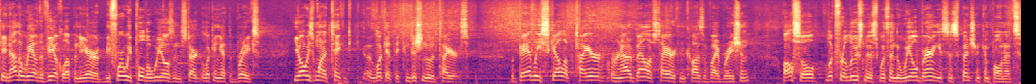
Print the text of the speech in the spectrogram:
Okay, now that we have the vehicle up in the air, before we pull the wheels and start looking at the brakes, you always want to take a look at the condition of the tires. A badly scalloped tire or not a balanced tire can cause a vibration. Also, look for looseness within the wheel bearing and suspension components.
